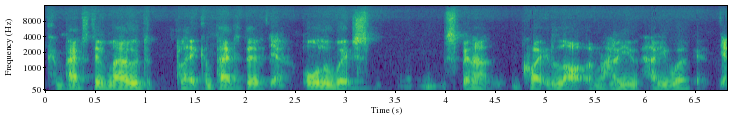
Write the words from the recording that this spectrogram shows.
competitive mode. Play it competitive. Yeah. All of which spin out quite a lot on how you how you work it. Yeah.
